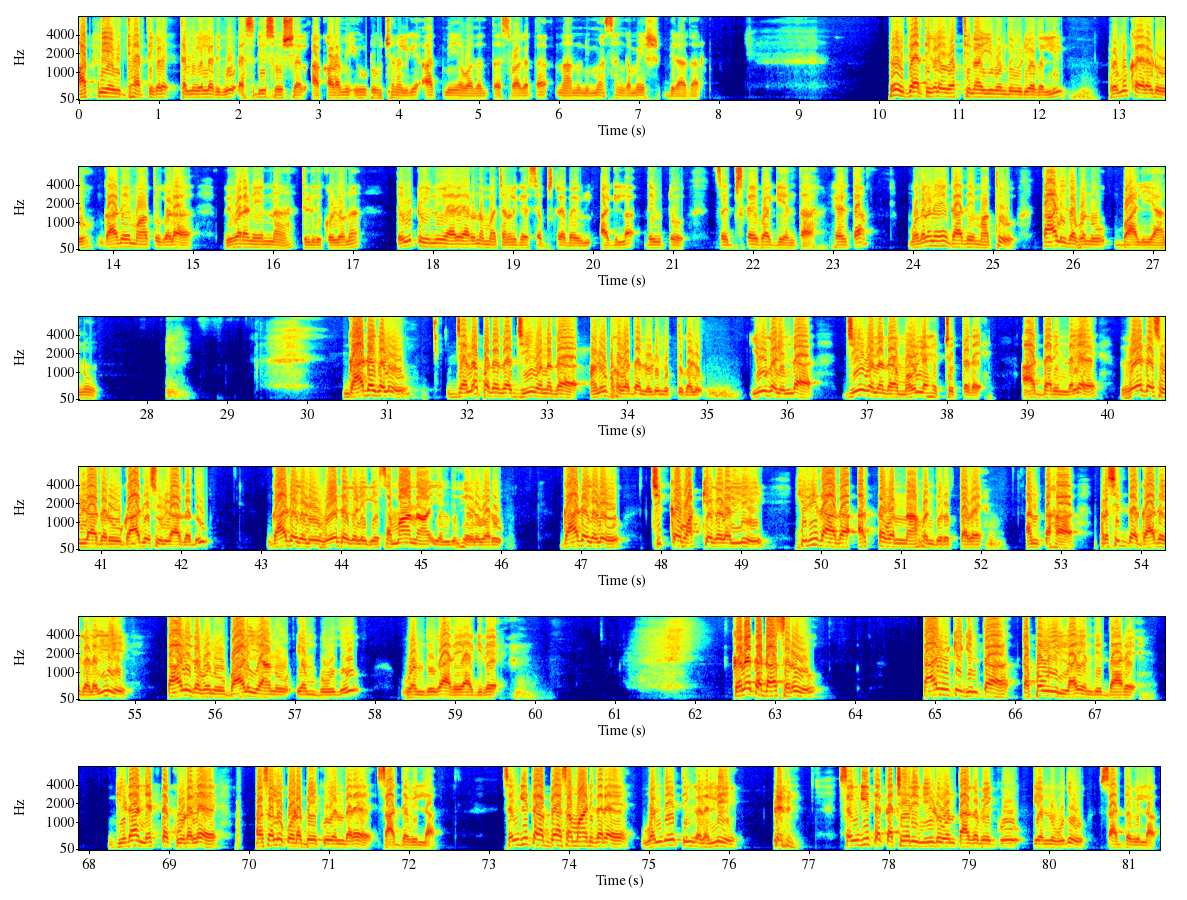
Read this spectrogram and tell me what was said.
ಆತ್ಮೀಯ ವಿದ್ಯಾರ್ಥಿಗಳೇ, ತಮಗೆಲ್ಲರಿಗೂ S D social academy YouTube ಚಾನಲ್ಗೆ ಆತ್ಮೀಯವಾದಂಥ ಸ್ವಾಗತ. ನಾನು ನಿಮ್ಮ ಸಂಗಮೇಶ್ ಬಿರಾದಾರ್. ವಿದ್ಯಾರ್ಥಿಗಳೇ, ಇವತ್ತಿನ ಈ ಒಂದು ವಿಡಿಯೋದಲ್ಲಿ ಪ್ರಮುಖ ಎರಡು ಗಾದೆ ಮಾತುಗಳ ವಿವರಣೆಯನ್ನ ತಿಳಿದುಕೊಳ್ಳೋಣ. ದಯವಿಟ್ಟು ಇನ್ನೂ ಯಾರ್ಯಾರು ನಮ್ಮ ಚಾನಲ್ಗೆ ಸಬ್ಸ್ಕ್ರೈಬ್ ಆಗಿಲ್ಲ, ದಯವಿಟ್ಟು ಸಬ್ಸ್ಕ್ರೈಬ್ ಆಗಿ ಅಂತ ಹೇಳ್ತಾ, ಮೊದಲನೇ ಗಾದೆ ಮಾತು, ತಾಳಿದವನು ಬಾಳಿಯಾನು. ಗಾದೆಗಳು ಜನಪದದ ಜೀವನದ ಅನುಭವದ ನುಡಿಮುತ್ತುಗಳು. ಇವುಗಳಿಂದ ಜೀವನದ ಮೌಲ್ಯ ಹೆಚ್ಚುತ್ತದೆ. ಆದ್ದರಿಂದಲೇ ವೇದ ಸುಳ್ಳಾದರೂ ಗಾದೆ ಸುಳ್ಳಾಗದು. ಗಾದೆಗಳು ವೇದಗಳಿಗೆ ಸಮಾನ ಎಂದು ಹೇಳುವರು. ಗಾದೆಗಳು ಚಿಕ್ಕ ವಾಕ್ಯಗಳಲ್ಲಿ ಹಿರಿದಾದ ಅರ್ಥವನ್ನ ಹೊಂದಿರುತ್ತವೆ. ಅಂತಹ ಪ್ರಸಿದ್ಧ ಗಾದೆಗಳಲ್ಲಿ ತಾಳಿದವನು ಬಾಳಿಯಾನು ಎಂಬುದು ಒಂದು ಗಾದೆಯಾಗಿದೆ. ಕನಕದಾಸರು ತಾಳ್ವಿಕೆಗಿಂತ ತಪವೂ ಇಲ್ಲ ಎಂದಿದ್ದಾರೆ. ಗಿಡ ನೆಟ್ಟ ಕೂಡಲೇ ಫಸಲು ಕೊಡಬೇಕು ಎಂದರೆ ಸಾಧ್ಯವಿಲ್ಲ. ಸಂಗೀತ ಅಭ್ಯಾಸ ಮಾಡಿದರೆ ಒಂದೇ ತಿಂಗಳಲ್ಲಿ ಸಂಗೀತ ಕಚೇರಿ ನೀಡುವಂತಾಗಬೇಕು ಎನ್ನುವುದು ಸಾಧ್ಯವಿಲ್ಲ.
